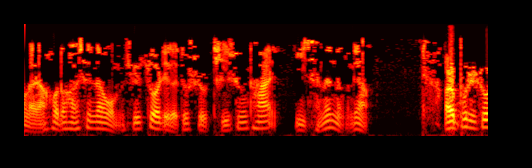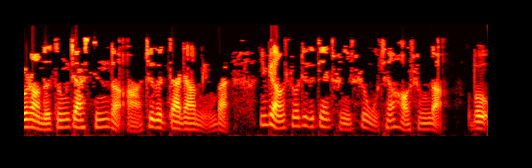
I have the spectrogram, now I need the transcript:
了，然后的话，现在我们去做这个，就是提升它以前的能量，而不是说让它增加新的啊。这个大家明白。你比方说这个电池你是五千毫升的，不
